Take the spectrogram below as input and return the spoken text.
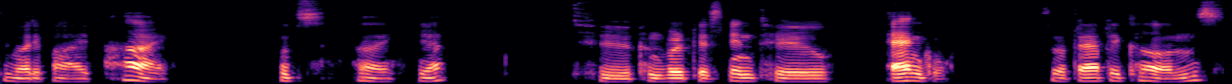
divided by pi. Oops, pi, yeah, to convert this into angle. So that becomes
